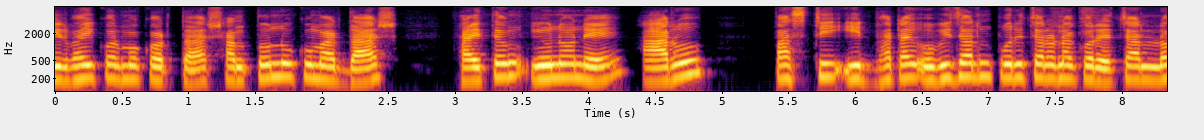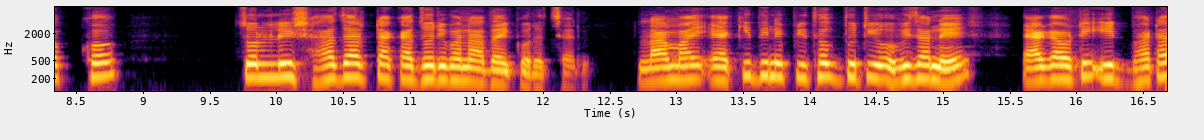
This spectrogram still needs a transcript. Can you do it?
নির্বাহী কর্মকর্তা শান্তনু কুমার দাস ফাইতং ইউনিয়নে আরও পাঁচটি ইটভাটায় অভিযান পরিচালনা করে চার লক্ষ চল্লিশ হাজার টাকা জরিমানা আদায় করেছেন। লামায় একই দিনে পৃথক দুটি অভিযানে এগারোটি ইটভাটা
